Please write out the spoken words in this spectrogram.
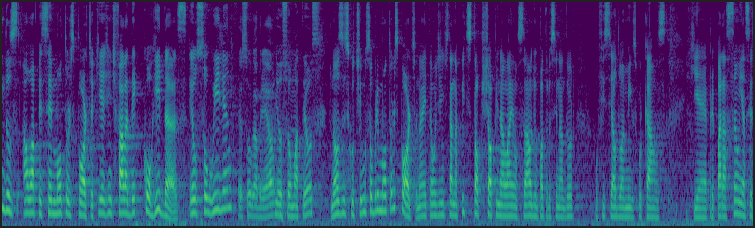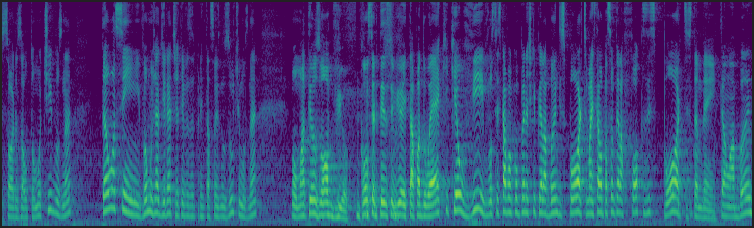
Bem-vindos ao APC Motorsport. Aqui a gente fala de corridas. Eu sou o William. Eu sou o Gabriel. E eu sou o Matheus. Nós discutimos sobre motorsport, né? Então hoje a gente está na Pit Stop Shop na Lion Sound, um patrocinador oficial do Amigos por Carros, que é preparação e acessórios automotivos, né? Então, assim, vamos já direto, já teve as apresentações nos últimos, né? Bom, Matheus, óbvio, com certeza você viu a etapa do EC, que eu vi, vocês estavam acompanhando acho que pela Band Esportes, mas estava passando pela Fox Sports também. Então, a Band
